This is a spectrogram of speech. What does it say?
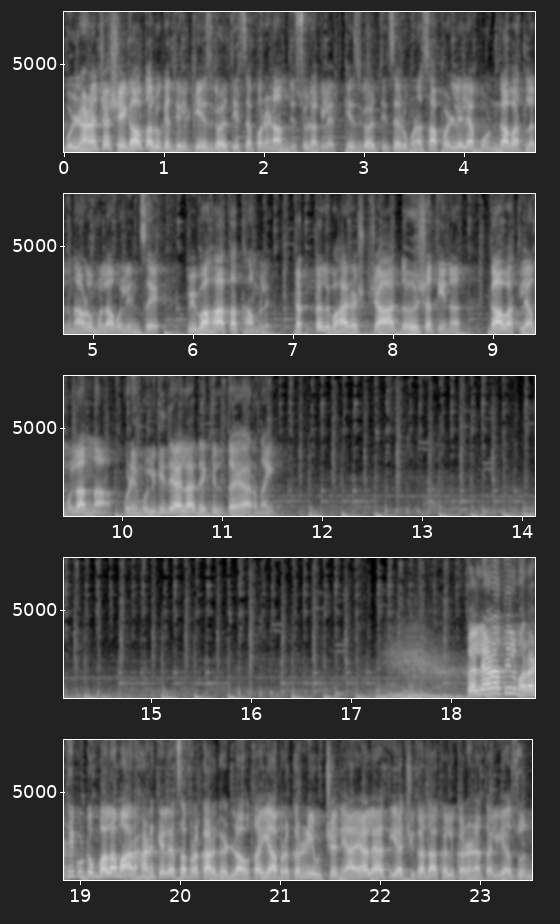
बुलढाण्याच्या शेगाव तालुक्यातील केस गळतीचे परिणाम दिसू लागलेत. केस गळतीचे रुग्ण सापडलेल्या बोंडगावात लग्नाळू मुलामुलींचे विवाह आता थांबले टक्कल व्हायरसच्या दहशतीनं गावातल्या मुलांना कुणी मुलगी द्यायला देखील तयार नाही. कल्याणातील मराठी कुटुंबाला मारहाण केल्याचा प्रकार घडला होता. या प्रकरणी उच्च न्यायालयात याचिका दाखल करण्यात आली असून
